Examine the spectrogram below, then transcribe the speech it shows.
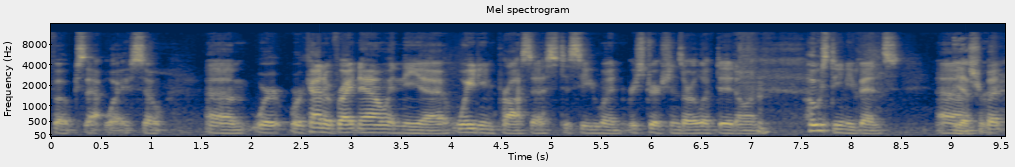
folks that way. So um, we're, we're kind of right now in the uh, waiting process to see when restrictions are lifted on hosting events. Um, Yes, sir. But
